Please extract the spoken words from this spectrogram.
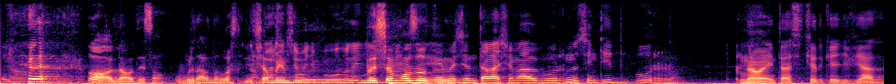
Oh, não, atenção. O Bernardo não gosta que lhe Não chamem gosta que chame de burro, burro, mas chama aos outros. É, mas eu não estava a chamar burro no sentido de burro. Não, então é sentido que é de viado.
